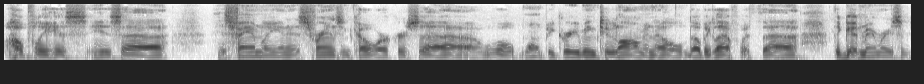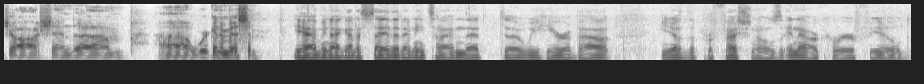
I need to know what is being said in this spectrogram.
Hopefully, his his uh, his family and his friends and coworkers uh, will won't be grieving too long, and they'll they'll be left with uh, the good memories of Josh, and um, uh, we're going to miss him. Yeah, I mean, I got to say that anytime that uh, we hear about you know the professionals in our career field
